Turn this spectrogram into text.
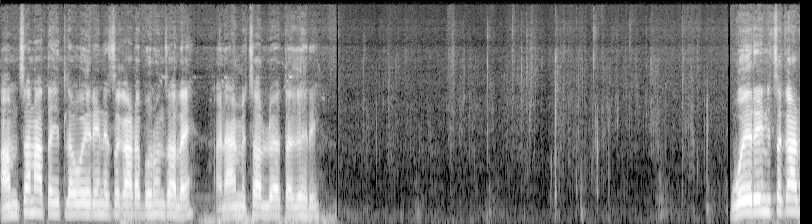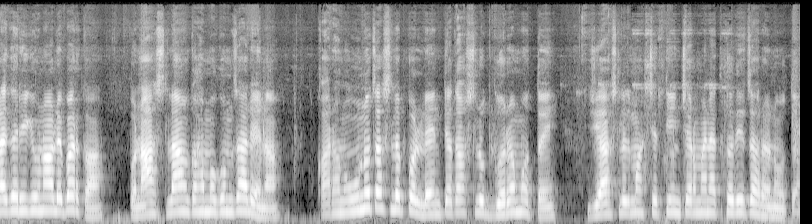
आमचा ना आता इथला वैरेण्याचा गाडा भरून झालाय आणि आम्ही चाललोय आता घरी. वैरेणीचा गाडा घरी घेऊन आलोय बरं का? पण असला घामघुम झाले ना. कारण ऊनच असलं पडलंय आणि त्यात असलं गरम होतंय जे असलं मागच्या तीन चार महिन्यात कधीच झालं नव्हतं.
